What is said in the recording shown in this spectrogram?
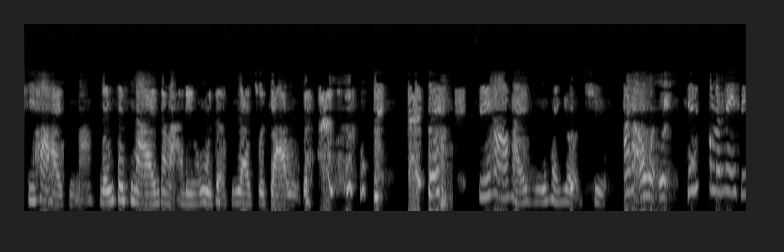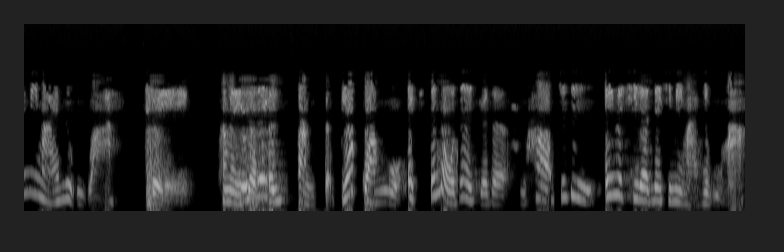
七号孩子嘛，人生是拿来干嘛？领悟的，不是来做家务的。对，七号孩子很有趣啊。我我其实他们内心密码还是五啊。对，他们也是有分散的，不要管我。哎、真的，我真的觉得五号就是因为七的内心密码是五嘛，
